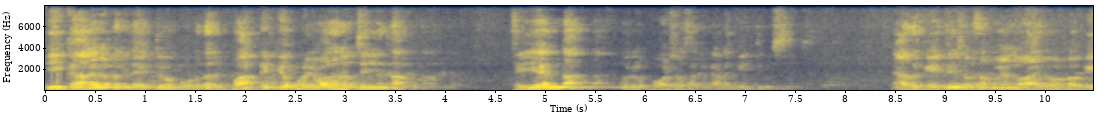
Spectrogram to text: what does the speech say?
ഈ കാലഘട്ടത്തിൽ ഏറ്റവും കൂടുതൽ പാർട്ടിക്ക് പ്രയോജനം ചെയ്യുന്ന ചെയ്യേണ്ട ഒരു പോഷക സംഘടനയാണ് കെ ടി യു സി ഞാനത് കെ ടി ഈശ്വർ സമ്മേളനം ആയതുകൊണ്ടോ കെ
